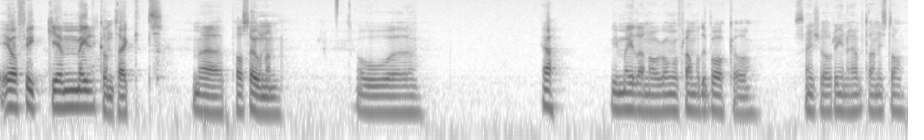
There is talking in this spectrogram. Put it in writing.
Jag fick eh, mejlkontakt med personen och eh, ja, vi mejlade några gånger fram och tillbaka och sen körde in och hämtade han i stan.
